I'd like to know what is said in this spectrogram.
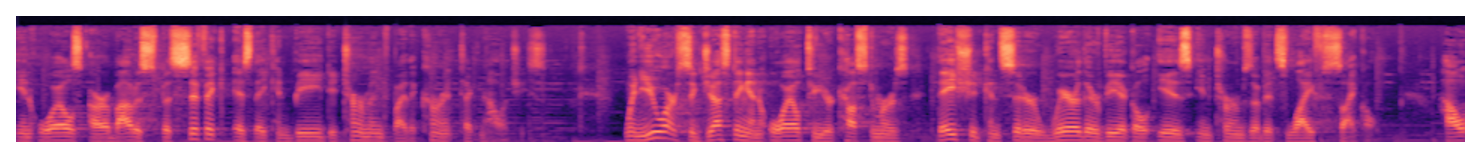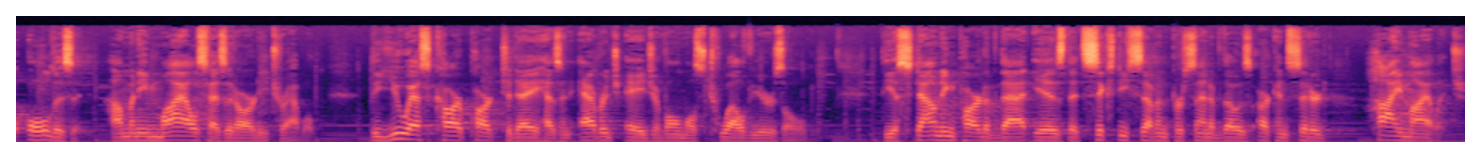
in oils are about as specific as they can be determined by the current technologies. When you are suggesting an oil to your customers, they should consider where their vehicle is in terms of its life cycle. How old is it? How many miles has it already traveled? The U.S. car park today has an average age of almost 12 years old. The astounding part of that is that 67% of those are considered high mileage.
